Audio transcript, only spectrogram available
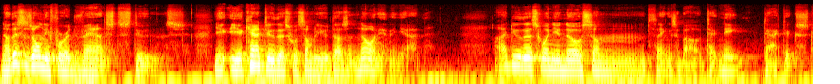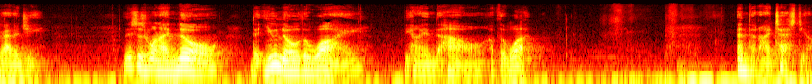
Now, this is only for advanced students. You, you can't do this with somebody who doesn't know anything yet. I do this when you know some things about technique, tactics, strategy. This is when I know that you know the why behind the how of the what. And then I test you.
